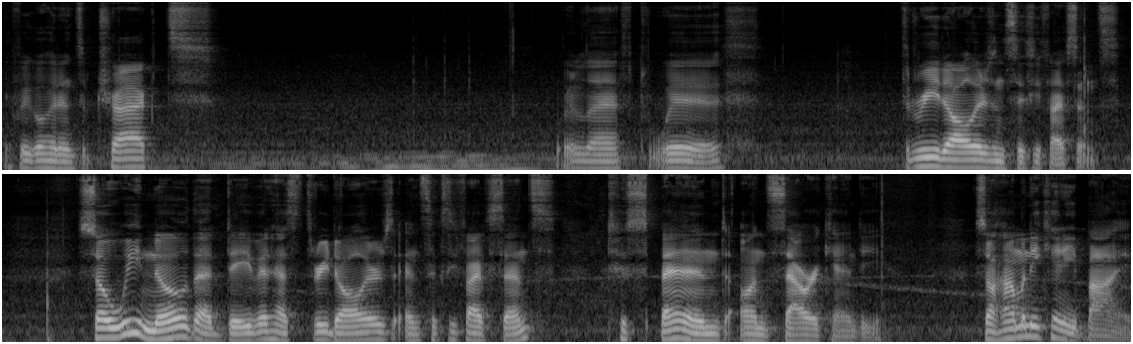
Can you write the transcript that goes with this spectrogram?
If we go ahead and subtract, we're left with $3.65. So we know that David has $3.65 to spend on sour candy. So how many can he buy?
